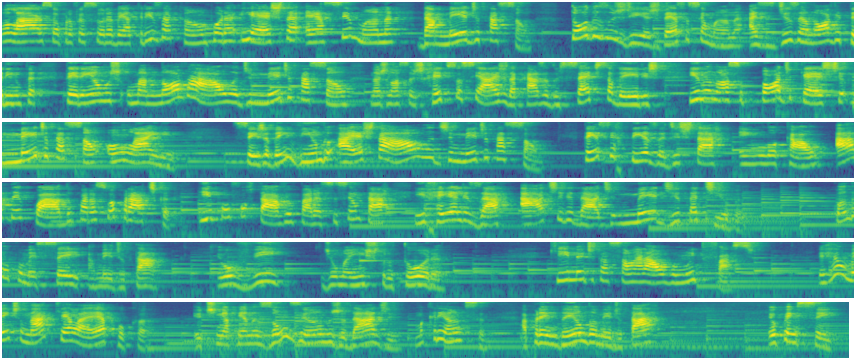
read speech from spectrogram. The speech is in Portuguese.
Olá, sou a professora Beatriz Acâmpora e esta é a semana da meditação. Todos os dias dessa semana, às 19h30, teremos uma nova aula de meditação nas nossas redes sociais da Casa dos Sete Saberes e no nosso podcast Meditação Online. Seja bem-vindo a esta aula de meditação. Tenha certeza de estar em um local adequado para a sua prática e confortável para se sentar e realizar a atividade meditativa. Quando eu comecei a meditar, eu ouvi de uma instrutora que meditação era algo muito fácil. E realmente naquela época, eu tinha apenas 11 anos de idade, uma criança, aprendendo a meditar. Eu pensei,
